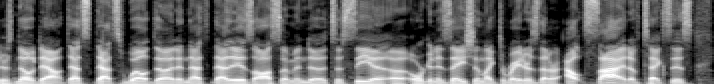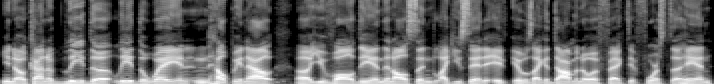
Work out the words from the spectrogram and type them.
There's no doubt that's that's well done, and that's that is awesome. And to, to see a, a organization like the Raiders that are outside of Texas, you know, kind of lead the lead the way in, in helping out uh, Uvalde, and then all of a sudden, like you said, it, it was like a domino effect. It forced the hand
